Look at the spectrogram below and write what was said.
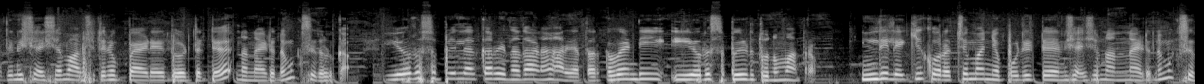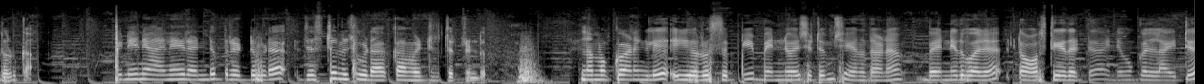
അതിനുശേഷം ആവശ്യത്തിന് ഉപ്പ് ആഡ് ചെയ്ത് കൊടുത്തിട്ട് നന്നായിട്ടൊന്ന് മിക്സ് ചെയ്ത് കൊടുക്കാം. ഈ ഒരു റെസിപ്പി എല്ലാവർക്കും അറിയുന്നതാണ്. അറിയാത്തവർക്ക് വേണ്ടി ഈ ഒരു റെസിപ്പി എടുത്തുനിന്ന് മാത്രം. ഇതിലേക്ക് കുറച്ച് മഞ്ഞൾപ്പൊടി ഇട്ടതിന് ശേഷം നന്നായിട്ടൊന്ന് മിക്സ് ചെയ്ത് കൊടുക്കാം. പിന്നെ ഞാൻ രണ്ട് ബ്രെഡ് ഇവിടെ ജസ്റ്റ് ഒന്ന് ചൂടാക്കാൻ വേണ്ടി എടുത്തിട്ടുണ്ട്. നമുക്ക് വേണമെങ്കിൽ ഈ റെസിപ്പി ബെന്ന് വെച്ചിട്ടും ചെയ്യുന്നതാണ്. ബെന്ന് ഇതുപോലെ ടോസ്റ്റ് ചെയ്തിട്ട് അതിന്റെ മുകളിലായിട്ട്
